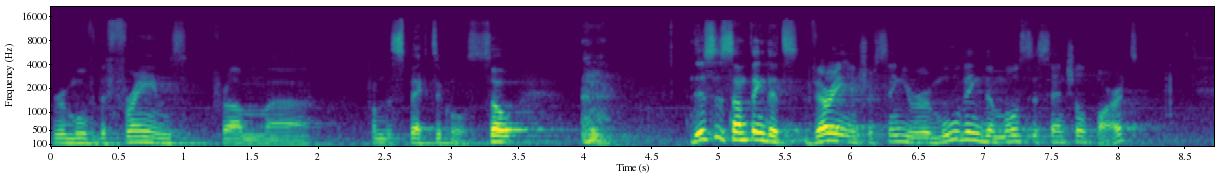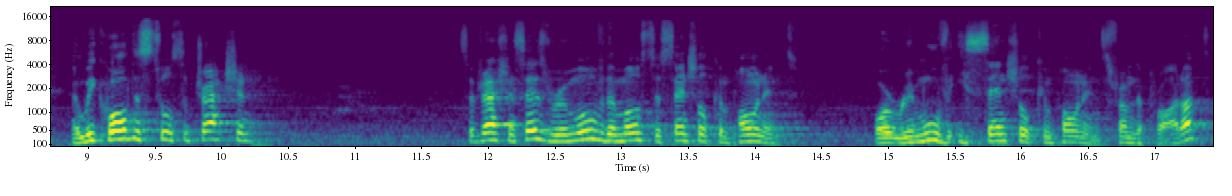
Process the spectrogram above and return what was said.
removed the frames from, uh, from the spectacles. So this is something that's very interesting. You're removing the most essential part, and we call this tool subtraction. Subtraction says remove the most essential component, or remove essential components from the product,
